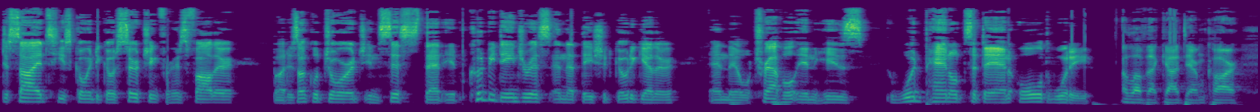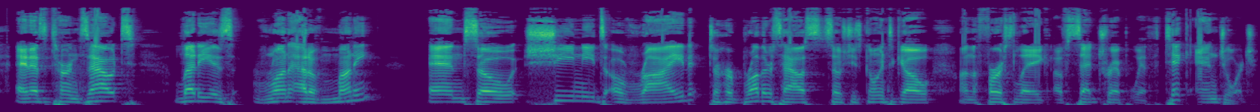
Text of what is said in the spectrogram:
decides he's going to go searching for his father, but his uncle George insists that it could be dangerous and that they should go together and they will travel in his wood paneled sedan, Old Woody. I love that goddamn car. And as it turns out, Letty is run out of money. And so she needs a ride to her brother's house. So she's going to go on the first leg of said trip with Tick and George.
